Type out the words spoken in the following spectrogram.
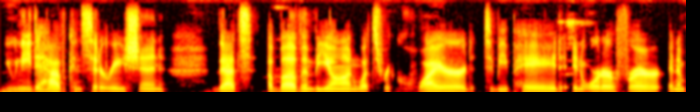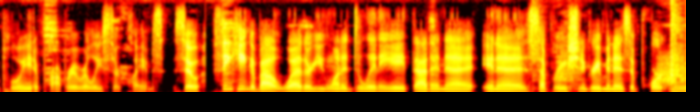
you need to have consideration that's above and beyond what's required to be paid in order for an employee to properly release their claims. So thinking about whether you want to delineate that in a in a separation agreement is important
